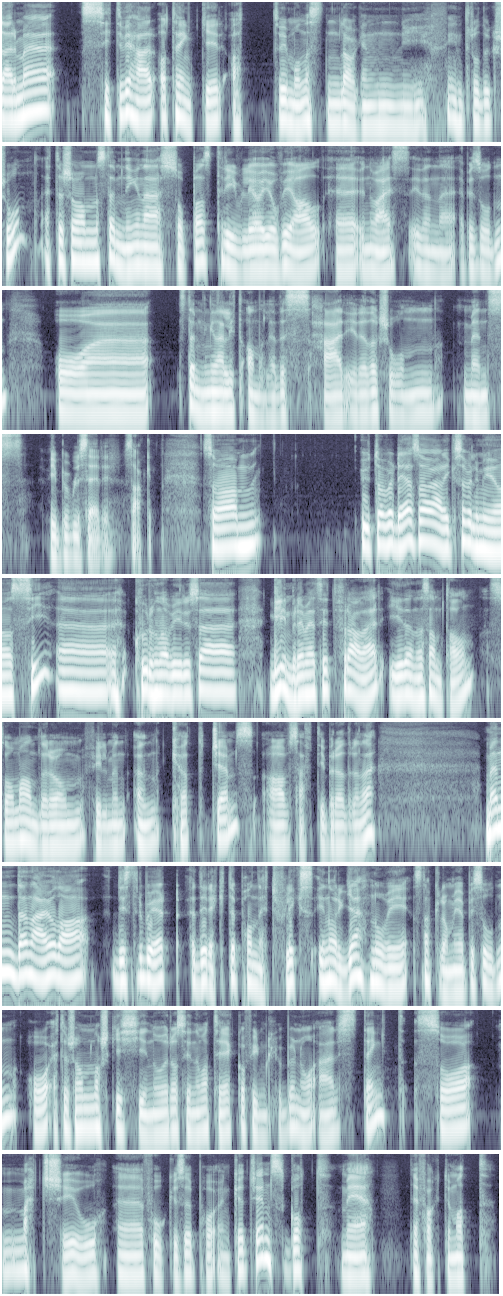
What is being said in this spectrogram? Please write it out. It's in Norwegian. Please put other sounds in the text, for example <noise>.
Dermed sitter vi her og tenker at vi må nesten lage en ny <laughs> introduksjon, ettersom stemningen er såpass trivelig og jovial eh, underveis i denne episoden. Og eh, stemningen er litt annerledes her i redaksjonen mens vi publiserer saken. Så mm, utover det så er det ikke så veldig mye å si. Eh, koronaviruset glimrer med sitt fravær i denne samtalen, som handler om filmen Uncut Gems av Safety-brødrene. Men den er jo da distribuert direkte på Netflix i Norge, noe vi snakker om i episoden. Og ettersom norske kinoer og cinematek og filmklubber nå er stengt, så matcher jo eh, fokuset på Uncut Gems godt med det faktum at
